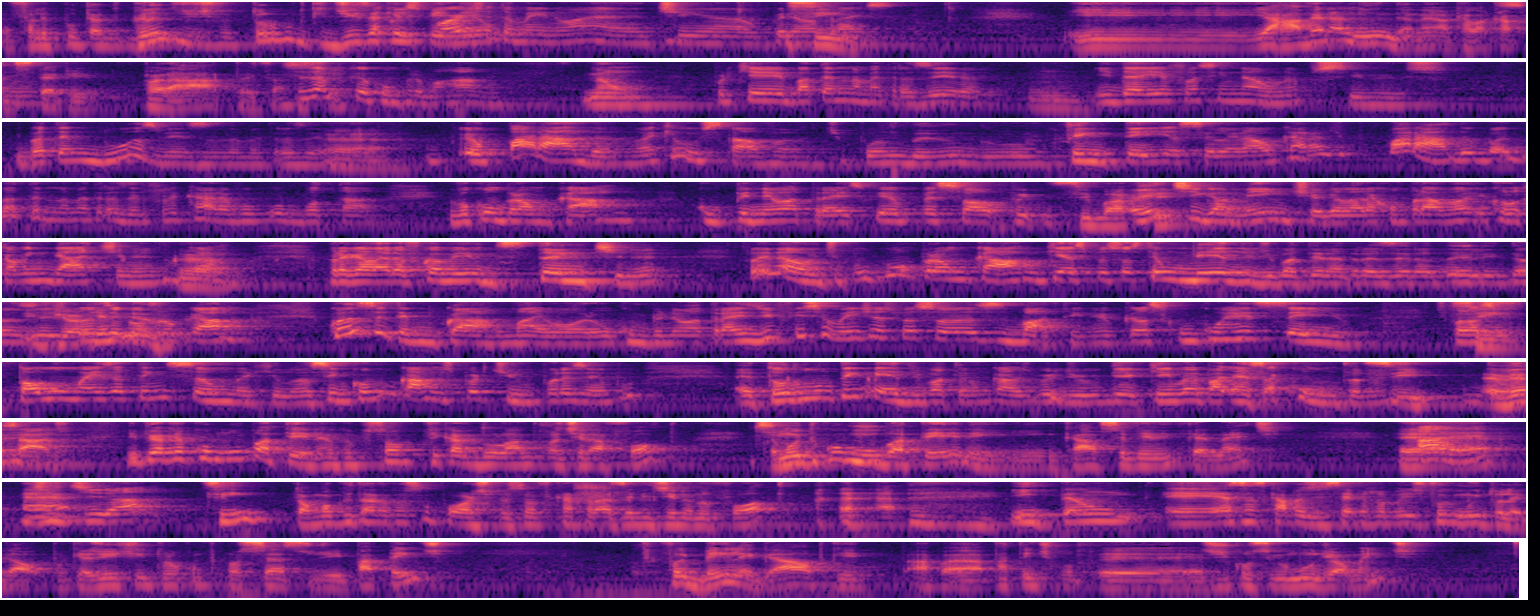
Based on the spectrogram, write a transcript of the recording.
Eu falei, puta, grande diferença. Todo mundo que diz é O aquele Sport pneu. também, não é? Tinha o pneu Sim. atrás. E, e a Rave era linda, né? Aquela capa de Sim. step prata e tal. Você sabe por que eu comprei uma Rave? Não. Porque batendo na minha traseira, Hum. e daí eu falei assim, não, não é possível isso. E batendo duas vezes na minha traseira. É. Eu parada, não é que eu estava, tipo, andando, tentei acelerar, o cara, tipo, parado, batendo na minha traseira. Eu falei, cara, eu vou botar, eu vou comprar um carro com pneu atrás, porque o pessoal... Se bater. Antigamente, a galera comprava e colocava engate, né, no É. carro. Pra galera ficar meio distante, né? Falei, não, tipo, comprar um carro que as pessoas tenham medo de bater na traseira dele. Então, às E vezes, quando é você compra mesmo. um carro... Quando você tem um carro maior ou com pneu atrás, dificilmente as pessoas batem, né? Porque elas ficam com receio. Tipo, elas Sim. tomam mais atenção naquilo. Assim como um carro esportivo, por exemplo. É, todo mundo tem medo de bater num carro esportivo, porque quem vai pagar essa conta, né? Sim, Então, é verdade. E pior que é comum bater, né? Porque o pessoal fica do lado para tirar foto. É muito comum bater em, em carro, você vê na internet. É, Ah, é? De É. tirar? Sim, toma cuidado com o seu Porsche, o pessoal fica atrás dele tirando foto. então, é, essas capas de step realmente foi muito legal, porque a gente entrou com um processo de patente. Foi bem legal, porque a, a patente é, a gente conseguiu mundialmente,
